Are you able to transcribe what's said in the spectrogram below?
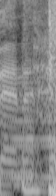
and a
